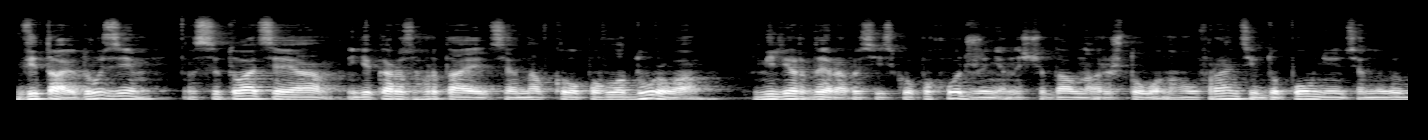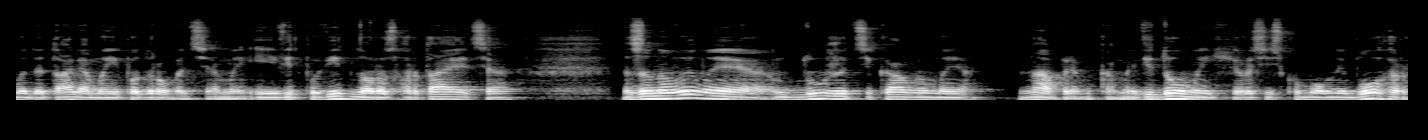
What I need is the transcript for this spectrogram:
Вітаю, друзі! Ситуація, яка розгортається навколо Павла Дурова, мільярдера російського походження, нещодавно арештованого у Франції, доповнюється новими деталями і подробицями, і відповідно розгортається за новими дуже цікавими напрямками. Відомий російськомовний блогер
